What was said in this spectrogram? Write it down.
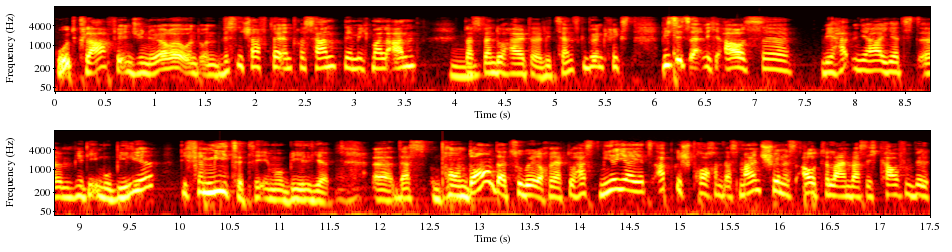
Gut, klar, für Ingenieure und, und Wissenschaftler interessant, nehme ich mal an, mhm. dass wenn du halt äh, Lizenzgebühren kriegst. Wie sieht es eigentlich aus? Äh, wir hatten ja jetzt ähm, hier die Immobilie, die vermietete Immobilie. Äh, das Pendant dazu wäre doch, du hast mir ja jetzt abgesprochen, dass mein schönes Autolein, was ich kaufen will,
